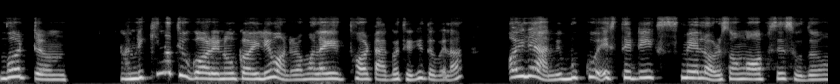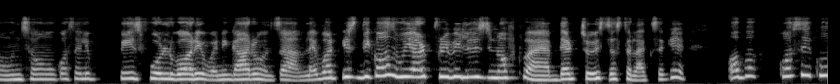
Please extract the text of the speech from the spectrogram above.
बट हामीले किन त्यो गरेनौँ कहिले भनेर मलाई थट आएको थियो कि त्यो बेला। अहिले हामी बुकको एस्थेटिक्स स्मेलहरूसँग अप्सेस हुँदो हुन्छौँ कसैले पेज फोल्ड गर्यो भने गाह्रो हुन्छ हामीलाई। But it's because we are privileged enough to have that choice जस्तो लाग्छ कि। अब कसैको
